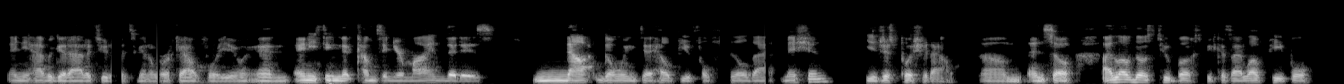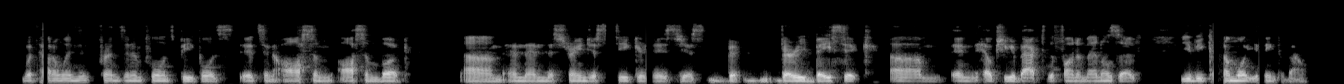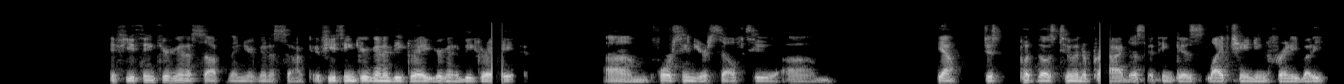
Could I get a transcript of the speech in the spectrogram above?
and you have a good attitude it's going to work out for you. And anything that comes in your mind that is not going to help you fulfill that mission you just push it out. Um, and so i love those two books because i love people with how to win friends and influence people. It's it's an awesome awesome book. Um, and then the strangest secret is just b- very basic um, and helps you get back to the fundamentals of you become what you think about. If you think you're going to suck, then you're going to suck. If you think you're going to be great, you're going to be great. Um, forcing yourself to, um, yeah, just put those two into practice, I think is life changing for anybody.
